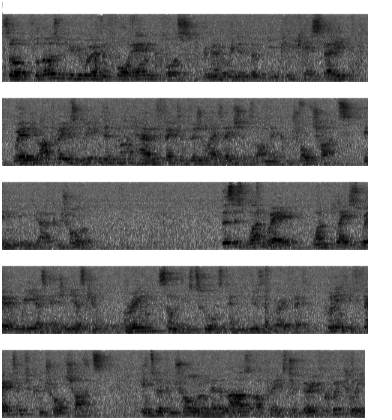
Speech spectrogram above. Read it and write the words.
So for those of you who were in the 4N course, remember we did the BP case study where the operators really did not have effective visualizations on their control charts in the uh, control room. This is one way, one place where we as engineers can bring some of these tools and use them very effectively. Putting effective control charts into a control room that allows operators to very quickly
